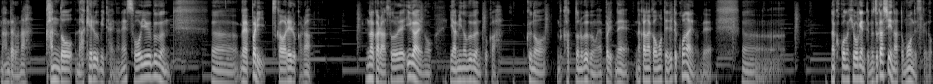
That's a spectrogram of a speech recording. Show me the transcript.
うなんだろうな感動泣けるみたいなねそういう部分、うん、がやっぱり使われるからだからそれ以外の闇の部分とか苦悩葛藤の部分はやっぱりねなかなか表に出てこないのでうんなんかこの表現って難しいなと思うんですけど。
